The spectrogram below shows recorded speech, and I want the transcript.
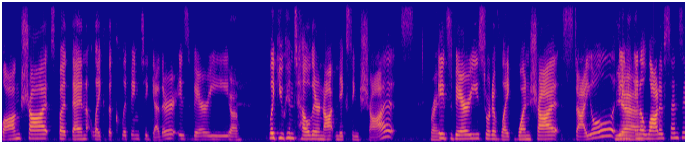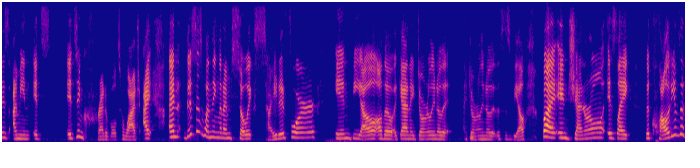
long shots but then like the clipping together is very yeah. like you can tell they're not mixing shots right. it's very sort of like one shot style Yeah. in, in a lot of senses. I mean it's it's incredible to watch. I and this is one thing that i'm so excited for in bl although again i don't really know that i don't really know that this is bl but in general is like the quality of the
